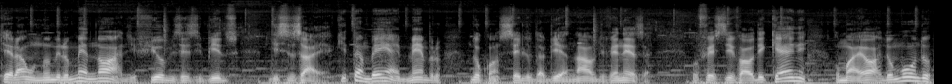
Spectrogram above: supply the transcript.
terá um número menor de filmes exibidos, disse Zaya, que também é membro do Conselho da Bienal de Veneza. O Festival de Cannes, o maior do mundo,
